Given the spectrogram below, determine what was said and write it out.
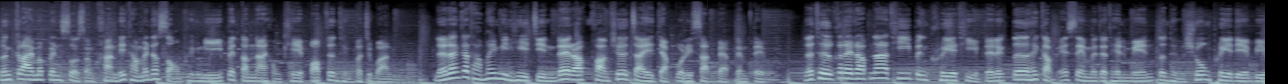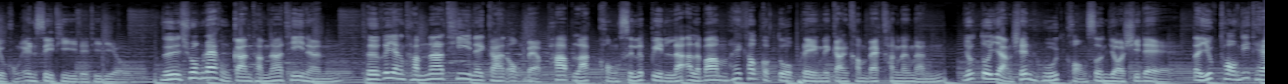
มันกลายมาเป็นส่วนสำคัญที่ทำให้ทั้งสองเพลงนี้เป็นตำนานของเคป๊อปจนถึงปัจจุบัน และนั่นก็ทำให้มินฮีจินได้รับความเชื่อใจจากบริษัทแบบเต็มๆ และเธอก็ได้รับหน้าที่เป็น Creative Director ให้กับ SM Entertainment จนถึงช่วง Pre-debut ของ NCT เลยทีเดียว โดยในช่วงแรกของการทำหน้าที่นั้น เธอก็ยังทำหน้าที่ในการออกแบบภาพลักษณ์ของศิลปินและอัลบั้มให้เข้ากับตัวเพลงในการคัมแบ็กครั้งนั้นๆ ยกตัวอย่างเช่น Hood ของซนยอชิแดแต่ยุคทองที่แท้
